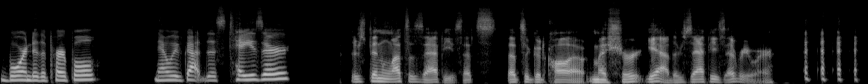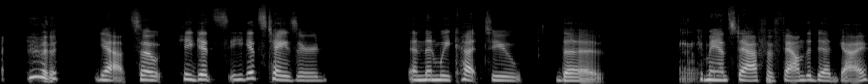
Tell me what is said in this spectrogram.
Born to the Purple. Now we've got this taser. There's been lots of zappies. That's that's a good call out. My shirt, yeah, there's zappies everywhere. yeah, so he gets he gets tasered, and then we cut to the command staff have found the dead guy.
